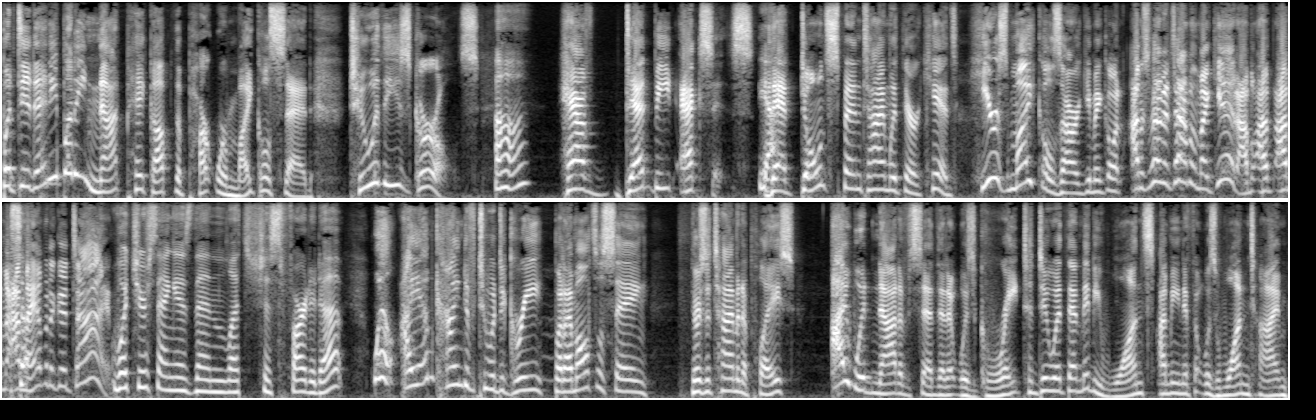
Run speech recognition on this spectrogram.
But did anybody not pick up the part where Michael said two of these girls uh-huh. have deadbeat exes Yeah. that don't spend time with their kids? Here's Michael's argument going: I'm spending time with my kid. I'm I'm, I'm, I'm having a good time. What you're saying is then let's just fart it up. Well, I am kind of to a degree, but I'm also saying there's a time and a place. I would not have said that it was great to do it then. Maybe once. I mean, if it was one time,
